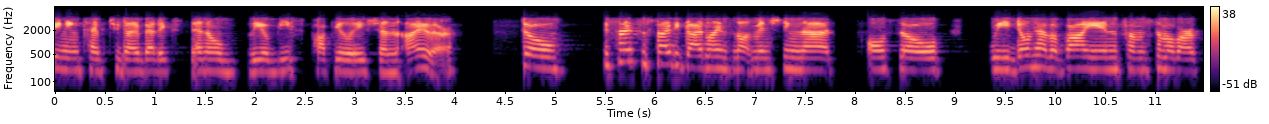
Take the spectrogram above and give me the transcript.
screening type 2 diabetics and the obese population either. So, besides society guidelines not mentioning that, also, we don't have a buy in from some of our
